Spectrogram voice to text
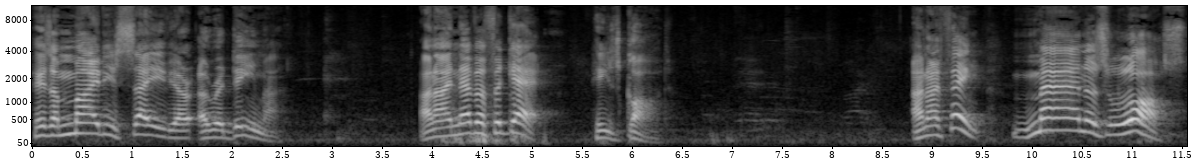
He's a mighty Savior, a Redeemer. And I never forget, He's God. And I think man has lost,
